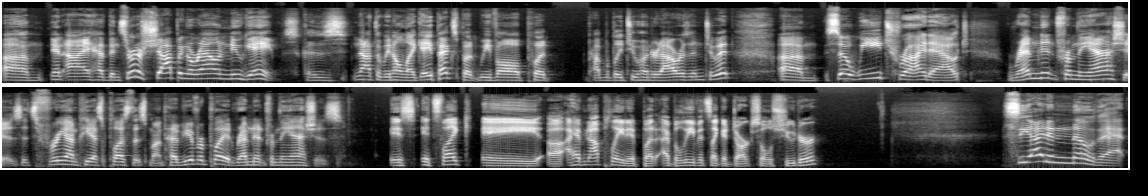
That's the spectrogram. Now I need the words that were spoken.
um, and I have been sort of shopping around new games because not that we don't like Apex, but we've all put probably 200 hours into it. Um, so we tried out Remnant from the Ashes. It's free on PS Plus this month. Have you ever played Remnant from the Ashes? It's it's like a uh, I have not played it, but I believe it's like a Dark Souls shooter. See, I didn't know that.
